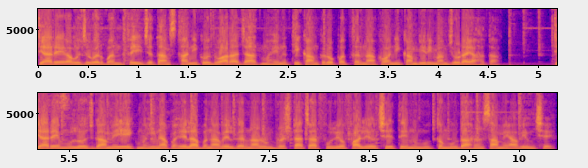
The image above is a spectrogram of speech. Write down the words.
ત્યારે અવજવર બંધ થઈ જતા સ્થાનિકો દ્વારા જાત મહેનતથી કાંકરો પથ્થર નાખવાની કામગીરીમાં જોડાયા હતા. ત્યારે મુલોજ ગામે એક મહિના પહેલા બનાવેલ ગરનાળું ભ્રષ્ટાચાર ફૂલ્યો ફાલ્યો છે તેનું ઉત્તમ ઉદાહરણ સામે આવ્યું છે.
